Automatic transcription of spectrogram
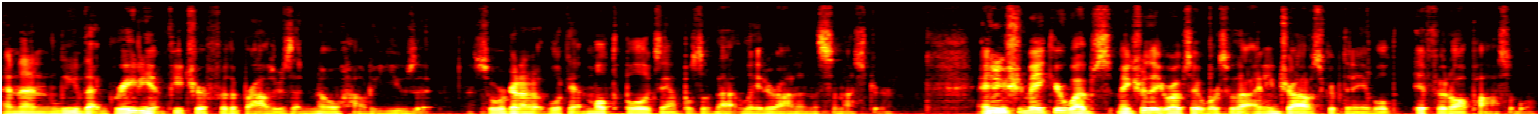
and then leave that gradient feature for the browsers that know how to use it. So we're going to look at multiple examples of that later on in the semester. And you should make your webs make sure that your website works without any JavaScript enabled, if at all possible.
